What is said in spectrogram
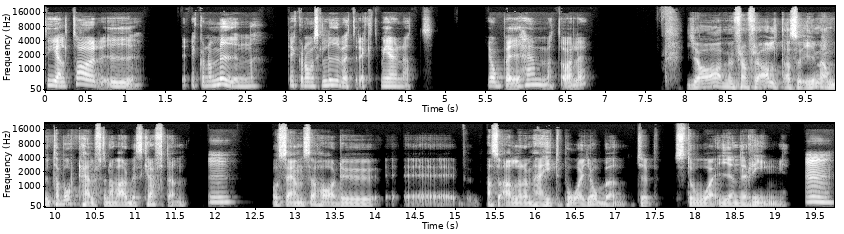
deltar i ekonomin, det ekonomiska livet direkt mer än att jobba i hemmet då, eller? Ja, men framför allt alltså, i och med om du tar bort hälften av arbetskraften Mm. Och sen så har du eh, alltså alla de här hittepåjobben. Typ stå i en ring Mm.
